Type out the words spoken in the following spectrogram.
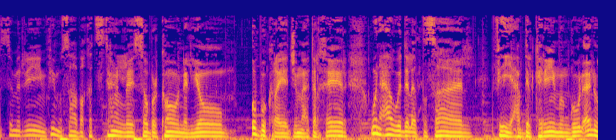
مستمرين في مسابقة Stan Lee Super Con اليوم. وبكرة يا جماعة الخير ونعاود الاتصال في عبد الكريم ونقول ألو.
